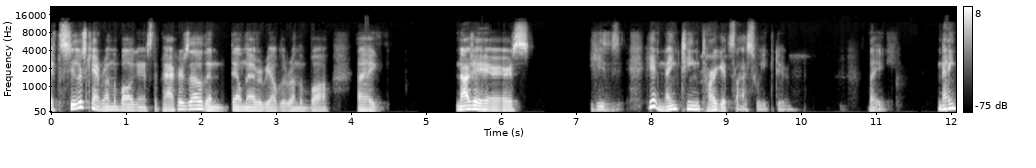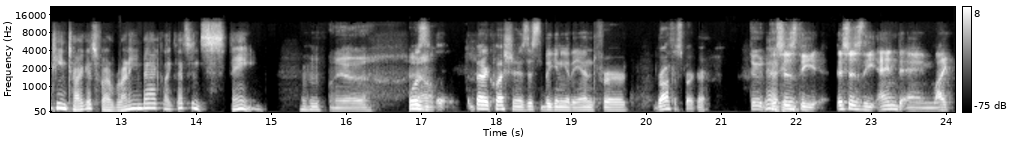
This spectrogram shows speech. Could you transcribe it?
if the Steelers can't run the ball against the Packers, though, then they'll never be able to run the ball. Like Najee Harris, he's he had 19 targets last week, dude. Like 19 targets for a running back, like that's insane. Mhm. Yeah. Was I a better question? Is this the beginning of the end for Roethlisberger? dude, Yeah, this dude. is the this is the end end. Like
